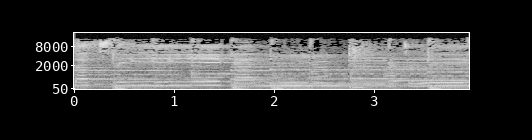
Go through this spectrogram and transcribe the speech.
ศักดิ์ศรีกัน อาจจะลืม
